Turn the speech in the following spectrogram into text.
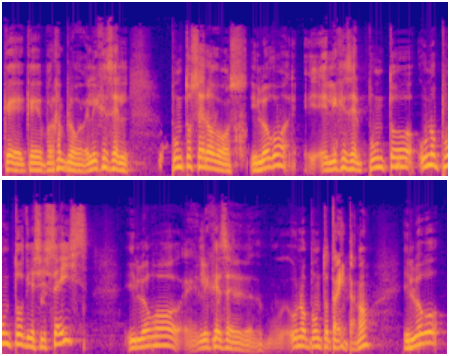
que, que, por ejemplo, eliges el punto 02 y luego eliges el punto 1.16 y luego eliges el 1.30, ¿no? Y luego,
